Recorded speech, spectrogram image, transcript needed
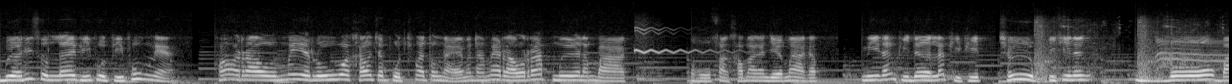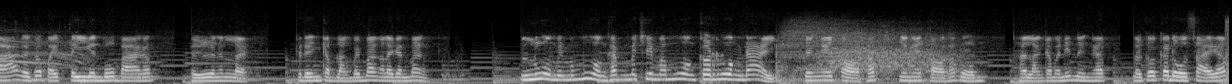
เบื่อที่สุดเลยผีผุดผีพุ่งเนี่ย เพราะเราไม่รู้ว่าเขาจะผุดขึ้นมาตรงไหน มันทำให้เรารับมือลำบาก โอ้โหฝั่งเขามากันเยอะมากครับ มีทั้งผีเดินและผีพิษ ชื่ออีกทีนึงโบบากันเข้าไปตีกันโบบาครับ เออนั่นแหละกระเด็นกลับหลังไปบ้างอะไรกันบ้างล่วงเป็นมะม่วงครับ ไม่ใช่มะม่วงก็ร่วงได้ ยังไงต่อครับ ยังไงต่อครับผมถอยหลังกันมานิดนึงครับ แล้วก็กระโดดใส่ครับ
